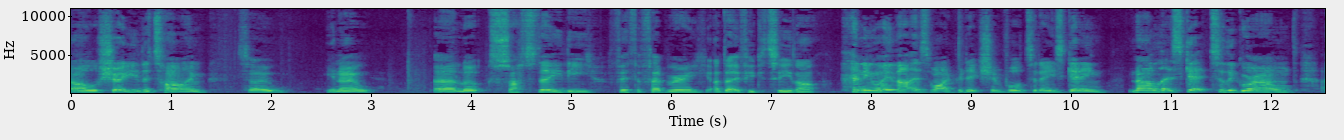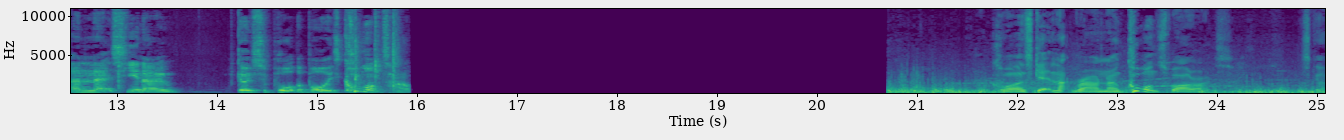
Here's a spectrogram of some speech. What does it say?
I'll show you the time. So, you know, uh, look, Saturday the 5th of February. I don't know if you could see that. Anyway, that is my prediction for today's game. Now let's get to the ground and let's, you know, go support the boys. Come on, town. Come on, let's get in that ground now. Come on, Sparrows. Let's go.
